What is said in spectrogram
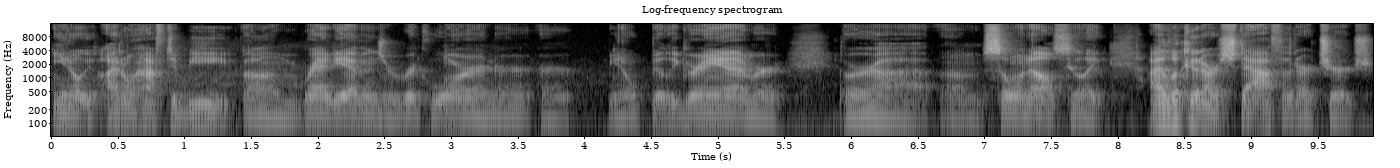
you know, I don't have to be um, Randy Evans or Rick Warren or, or you know Billy Graham or or uh, um, someone else. Like I look at our staff at our church.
